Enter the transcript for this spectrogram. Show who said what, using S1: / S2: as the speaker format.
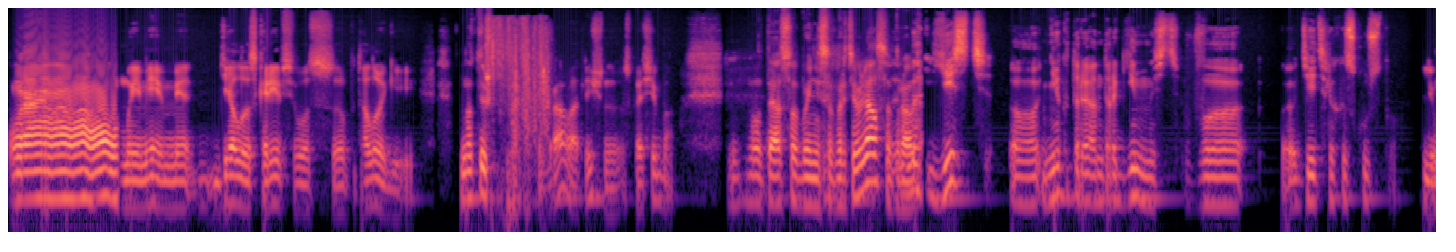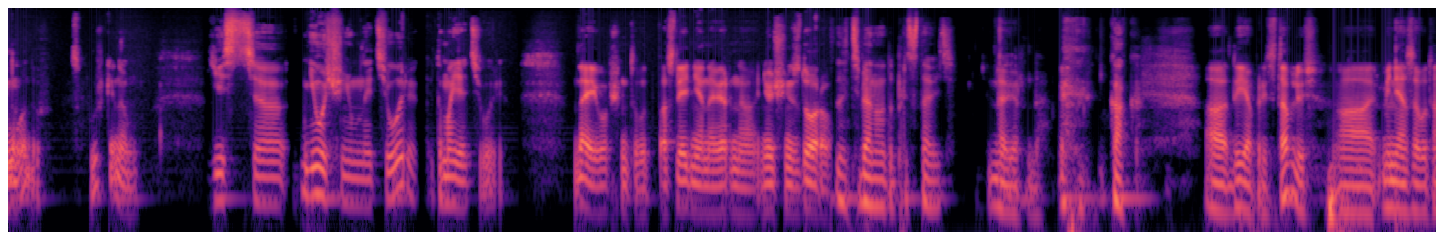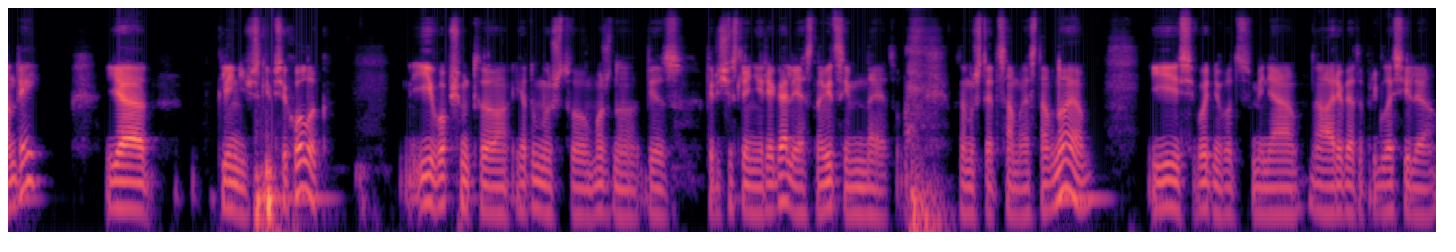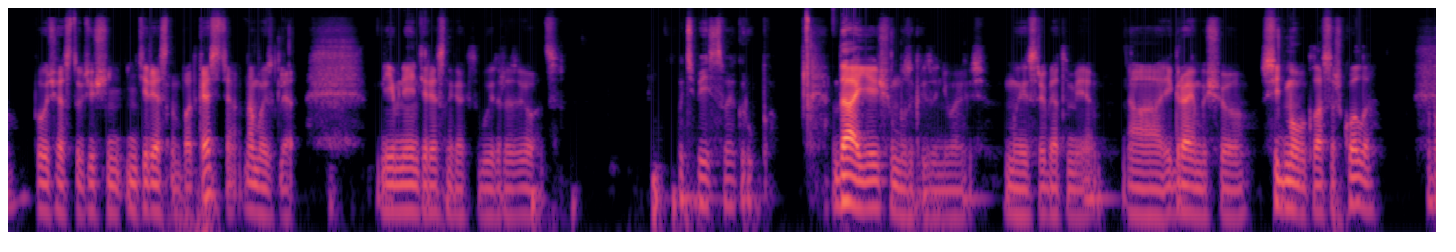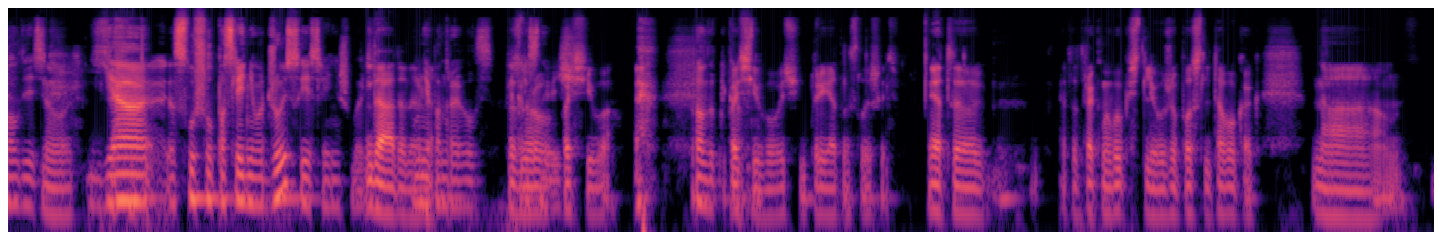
S1: Мы имеем дело, скорее всего, с патологией.
S2: Ну ты ж...
S1: Браво, отлично, спасибо.
S2: Ну ты особо не сопротивлялся, правда?
S3: Есть э, некоторая андрогинность в э, деятелях искусства.
S1: Лимонов с Пушкиным.
S3: Есть э, не очень умная теория, это моя теория.
S1: Да, и, в общем-то, вот последнее, наверное, не очень здорово.
S3: Тебя надо представить.
S1: Наверное, да.
S3: Как?
S1: А, да я представлюсь. А, меня зовут Андрей. Я клинический психолог. И, в общем-то, я думаю, что можно без перечисления регалий остановиться именно на этом. Потому что это самое основное. И сегодня вот меня а, ребята пригласили поучаствовать в очень интересном подкасте, на мой взгляд. И мне интересно, как это будет развиваться.
S3: У тебя есть своя группа?
S1: Да, я еще музыкой занимаюсь. Мы с ребятами а, играем еще с седьмого класса школы.
S3: Обалдеть. Ну, вот. Я слушал последнего Джойса, если я не ошибаюсь.
S1: Да, да, да.
S3: Мне
S1: да.
S3: понравилось.
S1: Здорово, вещь. спасибо.
S3: Правда, прекрасно.
S1: Спасибо, очень приятно слышать. Это, этот трек мы выпустили уже после того, как на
